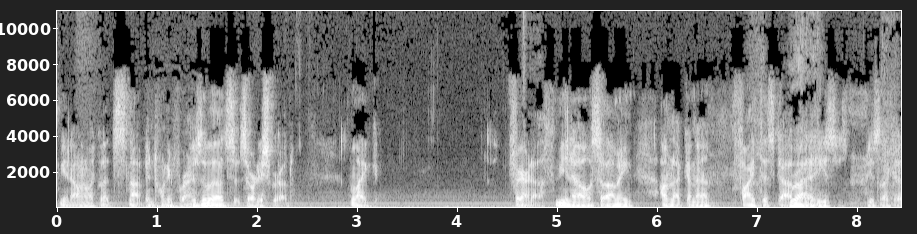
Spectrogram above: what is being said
You know, and I'm like, it's not been 24 hours. Well, it's, it's already scrubbed. I'm like, fair enough. You know, so I mean, I'm not going to fight this guy. Right. He's he's like a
